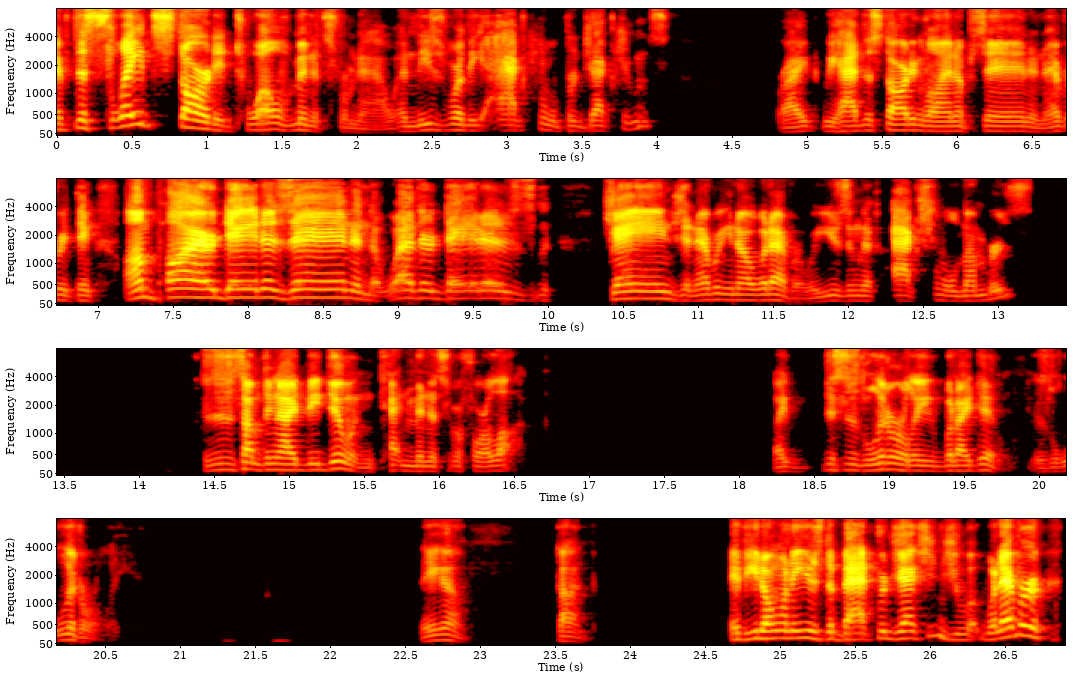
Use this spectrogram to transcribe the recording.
if the slate started 12 minutes from now and these were the actual projections, right? We had the starting lineups in and everything. Umpire data's in and the weather data's changed and every, you know, whatever. We're using the actual numbers. This is something I'd be doing 10 minutes before lock. Like this is literally what I do. This is literally. There you go. Done. If you don't want to use the bat projections, you whatever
